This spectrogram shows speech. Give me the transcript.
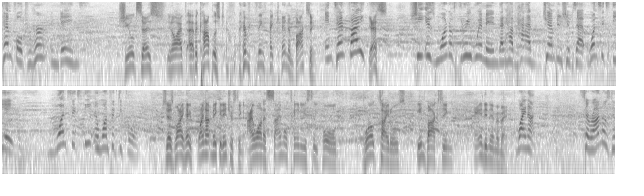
tenfold for her in gains. Shields says, you know, I've, I've accomplished everything I can in boxing. In 10 fights. Yes. She is one of three women that have had championships at 168, 160, and 154. She says, why, hey, why not make it interesting? I want to simultaneously hold world titles in boxing and in MMA. Why not? Serrano's do.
